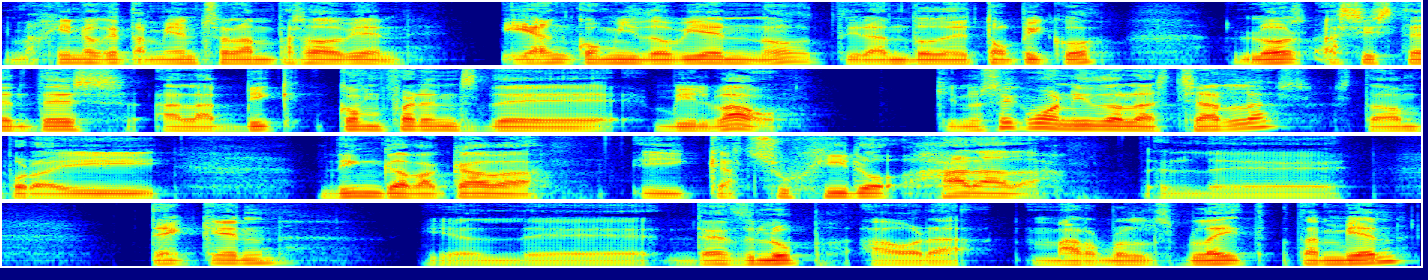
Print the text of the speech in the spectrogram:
Imagino que también se lo han pasado bien y han comido bien, ¿no? Tirando de tópico, los asistentes a la Big Conference de Bilbao. Que no sé cómo han ido las charlas. Estaban por ahí Dinga Bakaba y Katsuhiro Harada, el de Tekken y el de Deathloop, ahora Marvel's Blade también,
